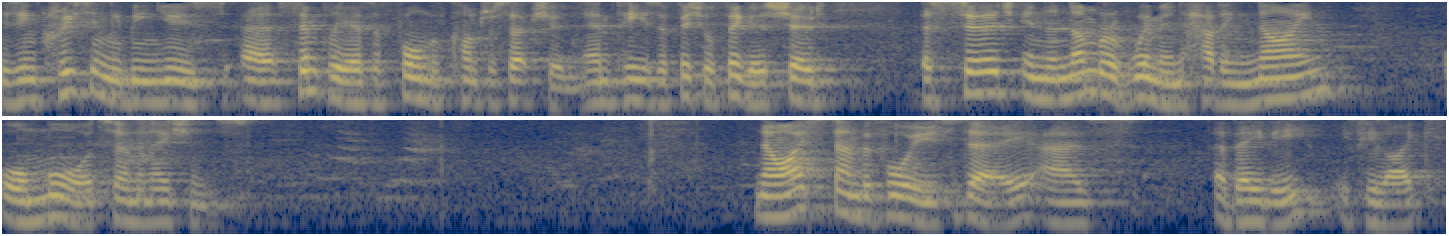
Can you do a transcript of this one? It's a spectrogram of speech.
is increasingly being used uh, simply as a form of contraception. MP's official figures showed a surge in the number of women having nine or more terminations. Now, I stand before you today as a baby, if you like,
